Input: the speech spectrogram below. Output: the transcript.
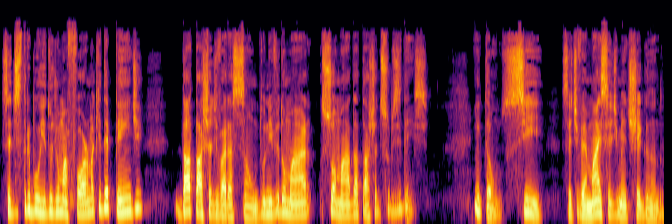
ser distribuído de uma forma que depende da taxa de variação do nível do mar somada à taxa de subsidência. Então, se você tiver mais sedimento chegando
